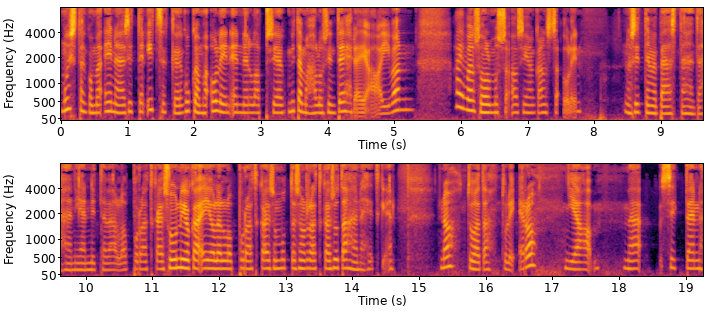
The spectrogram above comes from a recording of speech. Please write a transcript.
muistanko mä enää sitten itsekään, kuka mä olin ennen lapsia, mitä mä halusin tehdä ja aivan, aivan solmussa asian kanssa olin. No sitten me päästään tähän jännittävään loppuratkaisuun, joka ei ole loppuratkaisu, mutta se on ratkaisu tähän hetkeen. No, tuota tuli ero. Ja mä sitten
